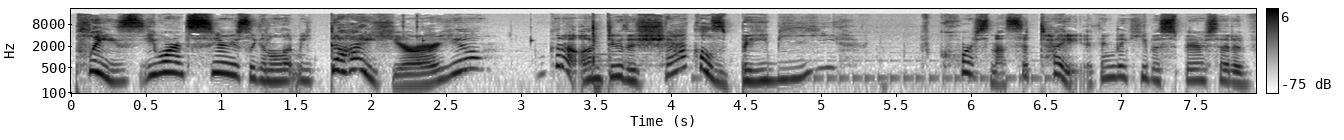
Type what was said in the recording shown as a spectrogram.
Please, you aren't seriously gonna let me die here, are you? I'm gonna undo the shackles, baby. Course not. Sit tight. I think they keep a spare set of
